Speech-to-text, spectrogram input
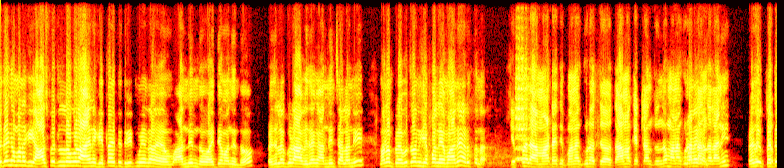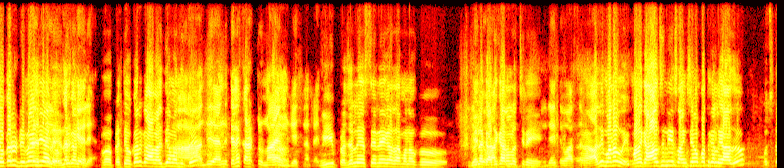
విధంగా మనకి హాస్పిటల్లో కూడా ఆయనకి ఎట్లయితే ట్రీట్మెంట్ అందిందో వైద్యం అందిందో ప్రజలకు కూడా ఆ విధంగా అందించాలని మనం ప్రభుత్వానికి చెప్పలేమా అని అడుగుతున్నా. చెప్పాలి ఆ మాట అయితే మనకు కూడా తామకు ఎట్లా అంతుందో మనకు కూడా అందాలని ప్రతి ఒక్కరు డిమాండ్ చేయాలి. ఎందుకంటే ప్రతి ఒక్కరికి ఆ వైద్యం అందుతే అందితేనే కరెక్ట్ న్యాయం చేసినట్లయితే. ఈ ప్రజలు చేస్తేనే కదా మనకు వీళ్ళకి అధికారాలు వచ్చినాయి. అది మనం మనకు కావాల్సింది సంక్షేమ పథకాలు కాదు. ఉచిత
